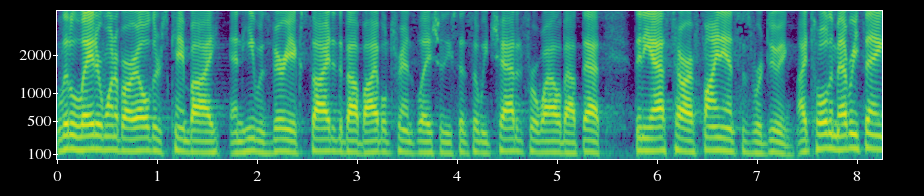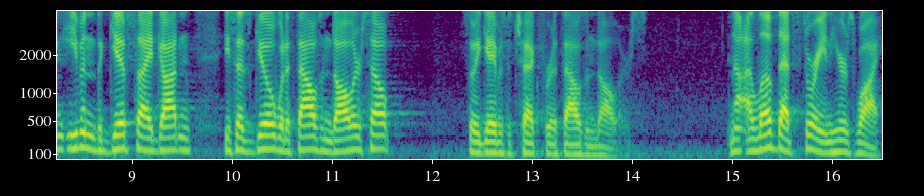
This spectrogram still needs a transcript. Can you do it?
A little later, one of our elders came by and he was very excited about Bible translation. He said, So we chatted for a while about that. Then he asked how our finances were doing. I told him everything, even the gifts I had gotten. He says, Gil, would $1,000 help? So he gave us a check for $1,000. Now, I love that story, and here's why.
